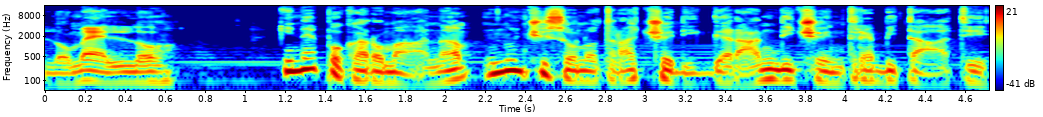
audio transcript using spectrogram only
Lomello. In epoca romana non ci sono tracce di grandi centri abitati.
